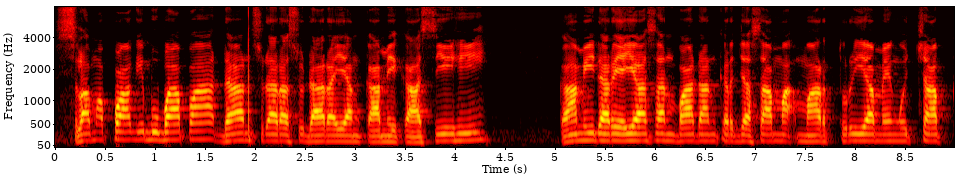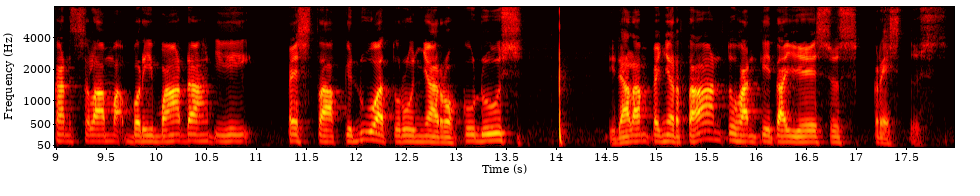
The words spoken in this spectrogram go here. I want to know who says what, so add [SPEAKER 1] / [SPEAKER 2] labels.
[SPEAKER 1] Selamat pagi Bu Bapak dan saudara-saudara yang kami kasihi. Kami dari Yayasan Badan Kerjasama Marturia mengucapkan selamat beribadah di pesta kedua turunnya Roh Kudus di dalam penyertaan Tuhan kita Yesus Kristus.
